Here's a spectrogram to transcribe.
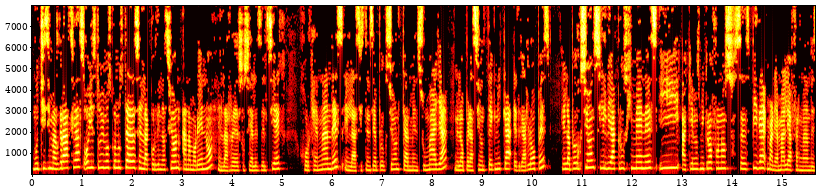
Muchísimas gracias. Hoy estuvimos con ustedes en la coordinación Ana Moreno, en las redes sociales del CIEG, Jorge Hernández, en la asistencia de producción Carmen Sumaya, en la operación técnica Edgar López. En la producción, Silvia Cruz Jiménez y aquí en los micrófonos se despide María Amalia Fernández.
